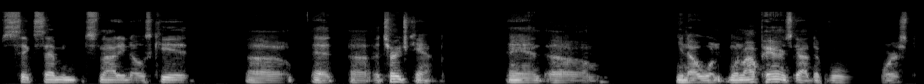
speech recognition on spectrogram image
six, seven, snotty nosed kid uh, at uh, a church camp, and um, you know, when when my parents got divorced,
